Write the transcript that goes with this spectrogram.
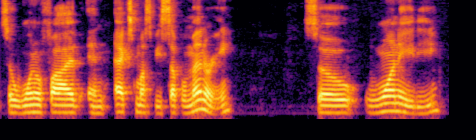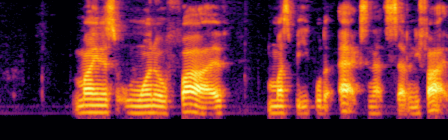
So 105 and x must be supplementary. So 180 minus 105 must be equal to x, and that's 75.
